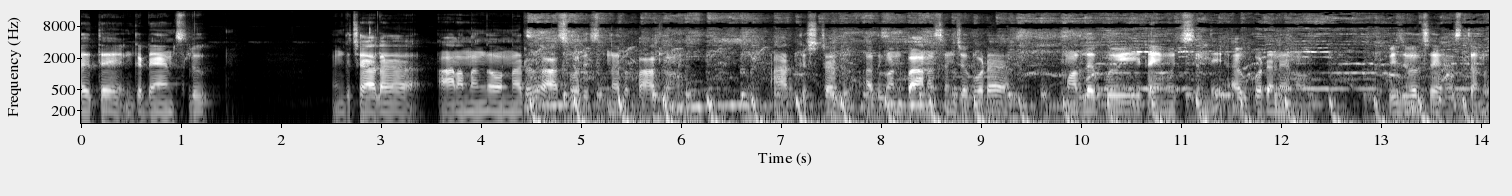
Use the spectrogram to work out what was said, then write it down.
అయితే ఇంకా డ్యాన్స్లు ఇంకా చాలా ఆనందంగా ఉన్నారు ఆస్వాదిస్తున్నారు పాటలను ఆర్కెస్ట్రాలు అది అదిగోండి బాణసంచ కూడా మొదలైపోయి టైం వచ్చింది. అవి కూడా నేను విజువల్స్ వేసేస్తాను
